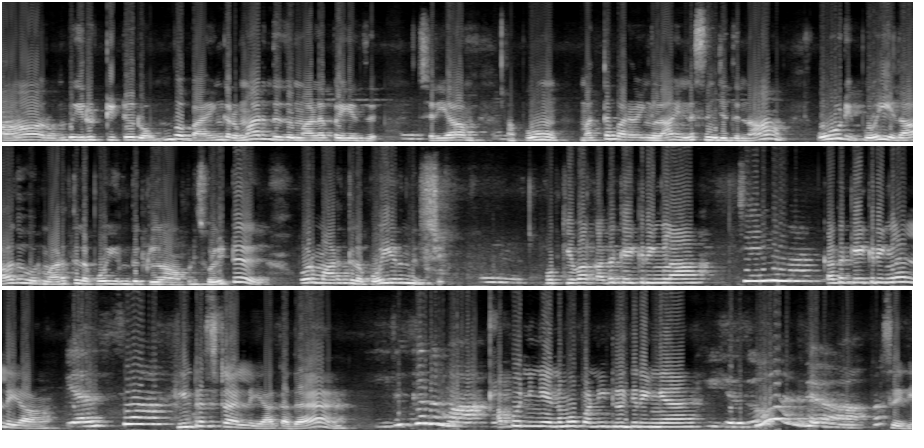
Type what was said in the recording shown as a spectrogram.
ஆ ரொம்ப இருட்டிட்டு ரொம்ப பயங்கரமா இருந்தது மழை பெய்யுது. சரியா? அப்போ மத்த பறவைங்களாம் என்ன செஞ்சதுன்னா ஓடி போய் ஏதாவது ஒரு மரத்துல போய் இருந்துக்கலாம் அப்படி சொல்லிட்டு ஒரு மரத்துல போய் இருந்துச்சு ஓகேவா கதை கேக்குறீங்களா? கதை கேக்குறீங்களா இல்லையா? இன்ட்ரெஸ்டா இல்லையா கதை? அப்போ நீங்க என்னமோ பண்ணிட்டு இருக்கிறீங்க? சரி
